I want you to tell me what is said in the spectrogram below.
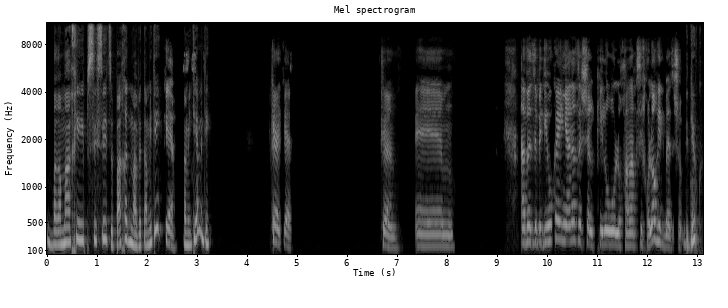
ברמה הכי בסיסית זה פחד מוות אמיתי. כן. אמיתי אמיתי. כן, כן. כן. אמ, אבל זה בדיוק העניין הזה של כאילו לוחמה פסיכולוגית באיזשהו. בדיוק.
